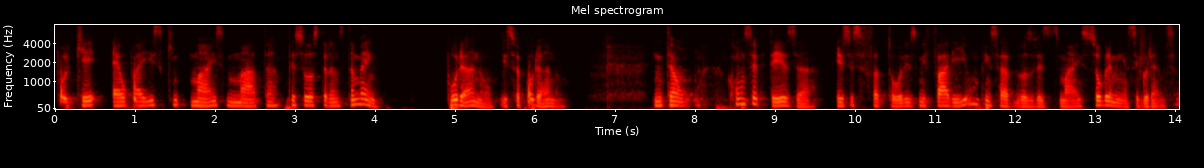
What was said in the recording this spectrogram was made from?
porque é o país que mais mata pessoas trans também. Por ano, isso é por ano. Então, com certeza, esses fatores me fariam pensar duas vezes mais sobre a minha segurança.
